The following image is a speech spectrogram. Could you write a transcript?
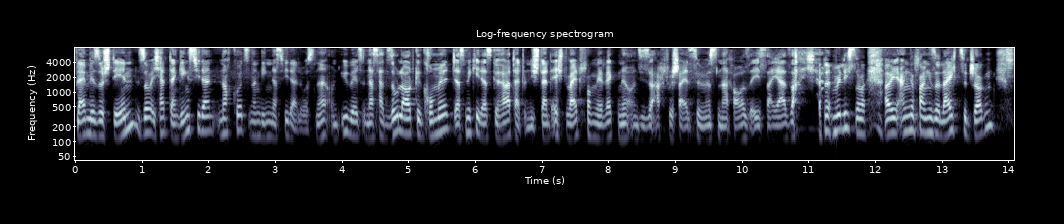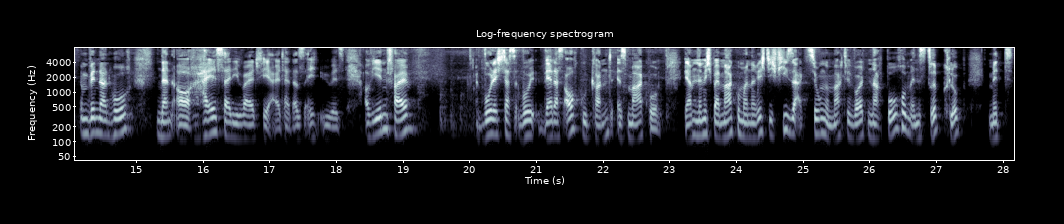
bleiben wir so stehen. So, ich hatte, dann ging es wieder noch kurz und dann ging das wieder los, ne? Und übelst. Und das hat so laut gegrummelt, dass Mickey das gehört hat. Und die stand echt weit von mir weg, ne? Und sie so, ach du Scheiße, wir müssen nach Hause. Ich sag, ja, sag ich. Ja, dann bin ich so, habe ich angefangen, so leicht zu joggen und bin dann hoch. Und dann auch heißer die Waldfee, Alter. Das ist echt übelst. Auf jeden Fall wo ich das, wo, wer das auch gut kann, ist Marco. Wir haben nämlich bei Marco mal eine richtig fiese Aktion gemacht. Wir wollten nach Bochum ins Stripclub mit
